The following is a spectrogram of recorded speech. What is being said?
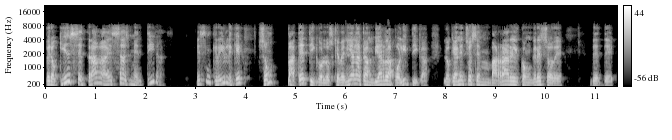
pero quién se traga esas mentiras. Es increíble que son patéticos los que venían a cambiar la política. Lo que han hecho es embarrar el Congreso de, de,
